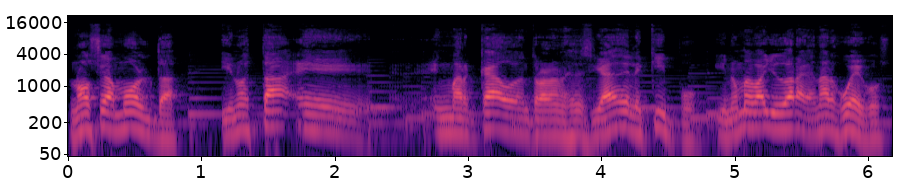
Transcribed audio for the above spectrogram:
no se amolda y no está eh, enmarcado dentro de las necesidades del equipo y no me va a ayudar a ganar juegos,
